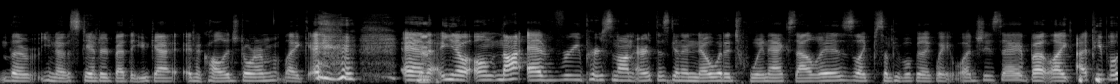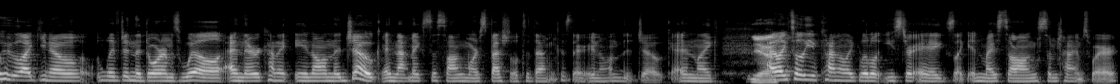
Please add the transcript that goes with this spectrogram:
the you know standard bed that you get in a college dorm like and Yeah. you know um, not every person on earth is gonna know what a twin xl is like some people be like wait what'd she say but like people who like you know lived in the dorms will and they're kind of in on the joke and that makes the song more special to them because they're in on the joke and like Yeah. I like to leave kind of like little Easter eggs like in my songs sometimes where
